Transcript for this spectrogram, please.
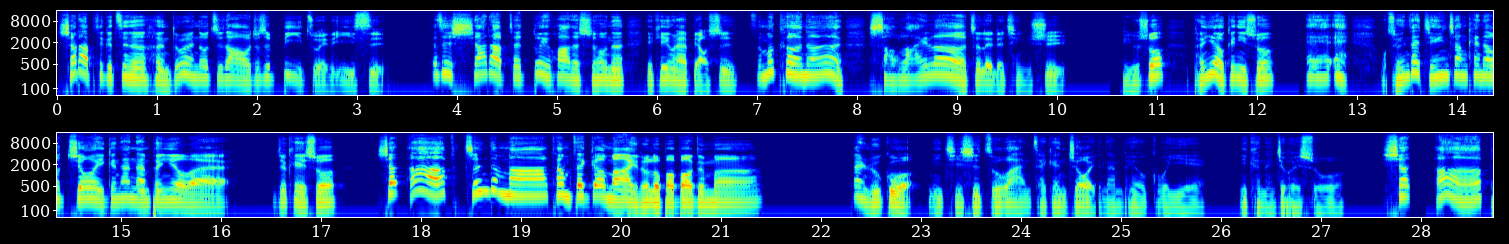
“Shut up” 这个字呢，很多人都知道，就是闭嘴的意思。但是 “Shut up” 在对话的时候呢，也可以用来表示“怎么可能？少来了”这类的情绪。比如说，朋友跟你说：“哎哎哎，我昨天在捷运上看到 Joy 跟她男朋友。”哎，你就可以说：“Shut up！真的吗？他们在干嘛？有搂搂抱抱的吗？”但如果你其实昨晚才跟 Joy 的男朋友过夜，你可能就会说：“Shut up！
